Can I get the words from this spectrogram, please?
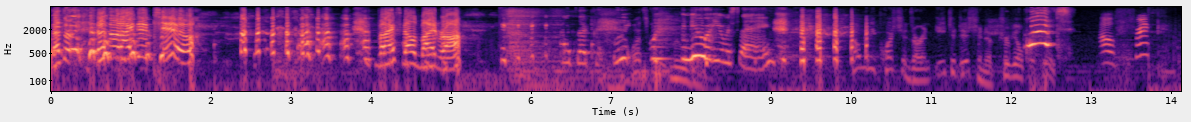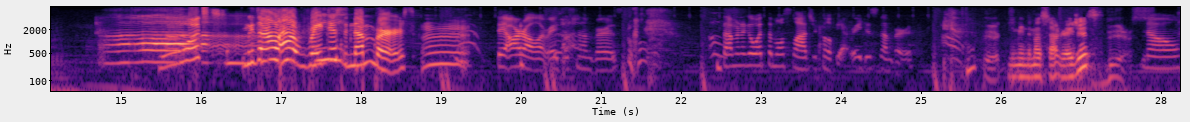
That's what, that's what I did too. but I spelled mine wrong. That's okay. We, we knew what you were saying. How many questions are in each edition of Trivial What? Oh frick! Uh, What? These are all outrageous numbers. Mm, They are all outrageous numbers. So I'm gonna go with the most logical of the outrageous numbers. You mean the most outrageous? No,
